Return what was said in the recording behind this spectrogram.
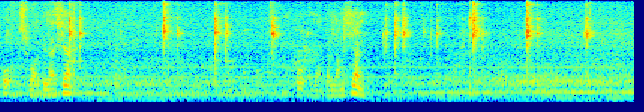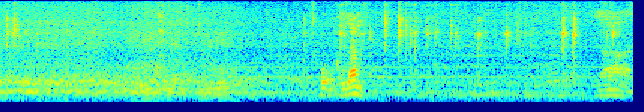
po, swabe lang siya. Po, lapan lang siya. Po, okay lang. Yan.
